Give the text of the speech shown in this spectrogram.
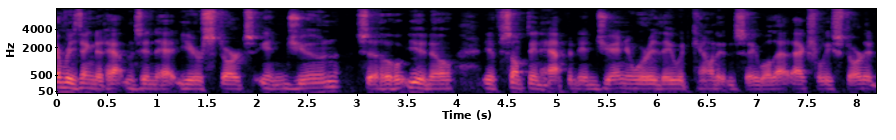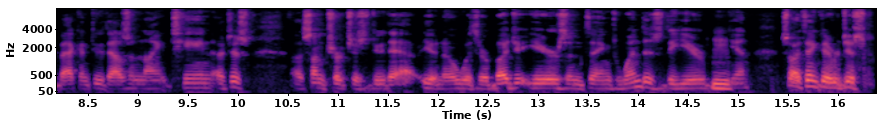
everything that happens in that year starts in june. So you know if something happened in january they would count it and say well that actually started back in 2019 uh, just uh, some churches do that you know with their budget years and things. When does the year mm. begin so I think there were just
